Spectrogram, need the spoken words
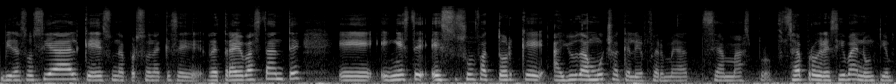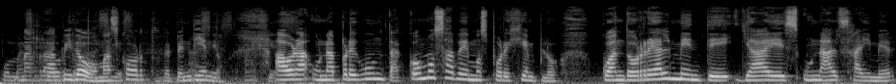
vida social, que es una persona que se retrae bastante, eh, en este eso es un factor que ayuda mucho a que la enfermedad sea más pro- sea progresiva en un tiempo más, más corto, rápido o más es. corto, dependiendo. Así es, así es. Ahora, una pregunta, ¿cómo sabemos, por ejemplo, cuando realmente ya es un Alzheimer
